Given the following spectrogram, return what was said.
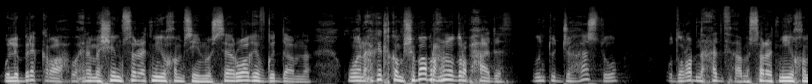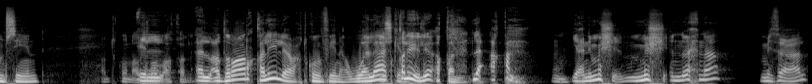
والبريك راح وإحنا ماشيين بسرعة 150 والسير واقف قدامنا. وأنا حكيت لكم شباب راح نضرب حادث وأنتم تجهزتوا وضربنا حادث على سرعه 150 عم تكون أضرار أقل. الأضرار قليلة راح تكون فينا ولكن مش قليل يا أقل. لا أقل. يعني مش مش إنه إحنا مثال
